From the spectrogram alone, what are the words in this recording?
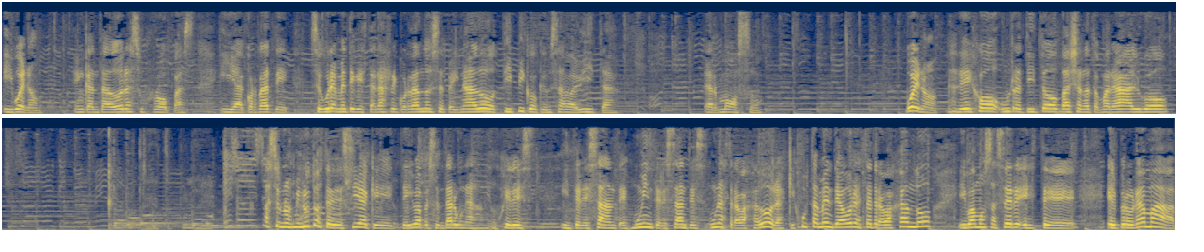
Y bueno, encantadoras sus ropas. Y acordate, seguramente que estarás recordando ese peinado típico que usaba Evita. Hermoso. Bueno, las dejo un ratito, vayan a tomar algo, Hace unos minutos te decía que te iba a presentar unas mujeres interesantes, muy interesantes, unas trabajadoras que justamente ahora está trabajando y vamos a hacer este el programa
